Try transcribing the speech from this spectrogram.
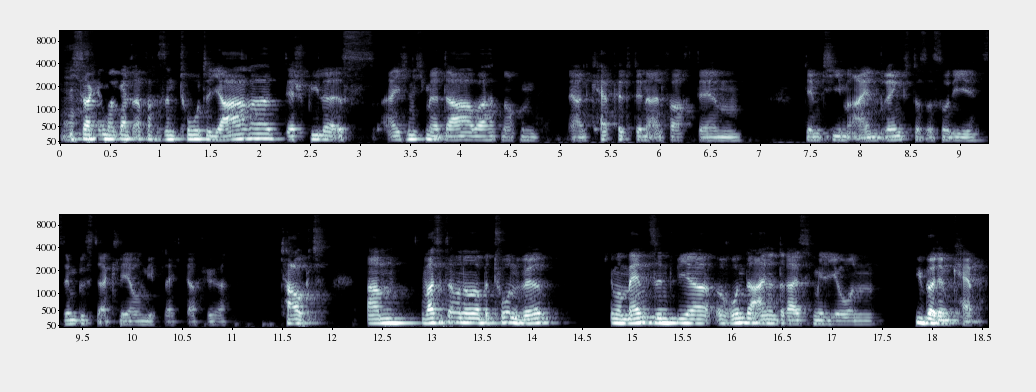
Ja. Ich sage immer ganz einfach, es sind tote Jahre. Der Spieler ist eigentlich nicht mehr da, aber hat noch einen, ja, einen Cap-Hit, den er einfach dem, dem Team einbringt. Das ist so die simpelste Erklärung, die vielleicht dafür taugt. Ähm, was ich jetzt aber nochmal betonen will, im Moment sind wir runde 31 Millionen über dem Cap.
